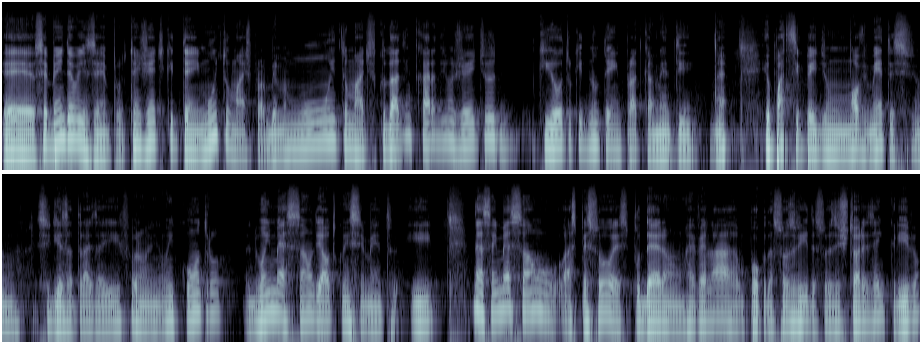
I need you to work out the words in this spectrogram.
É, você bem deu o exemplo. Tem gente que tem muito mais problema, muito mais dificuldade, encara de um jeito que outro que não tem praticamente. Né? Eu participei de um movimento esse, um, esses dias atrás aí, foram um encontro de uma imersão de autoconhecimento. E nessa imersão as pessoas puderam revelar um pouco das suas vidas, suas histórias. É incrível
